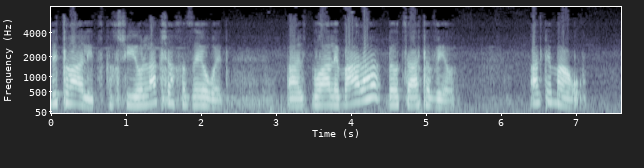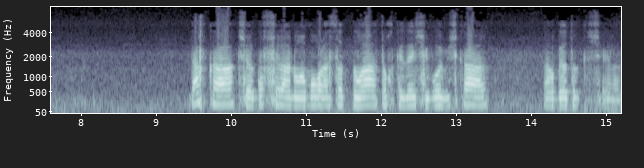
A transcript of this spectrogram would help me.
ניטרלית, כך שהיא עולה כשהחזה יורד. על תנועה למעלה בהוצאת אוויר. אל תמהרו. דווקא כשהגוף שלנו אמור לעשות תנועה תוך כדי שיווי משקל, זה הרבה יותר קשה לנו.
